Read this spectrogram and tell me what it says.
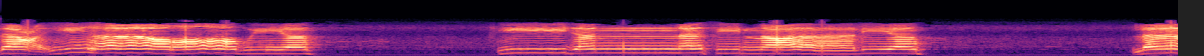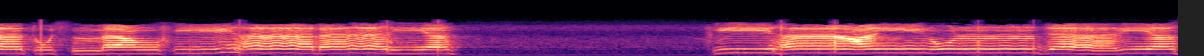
سعيها راضية في جنة عالية لا تسمع فيها لاغية فيها عين جارية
